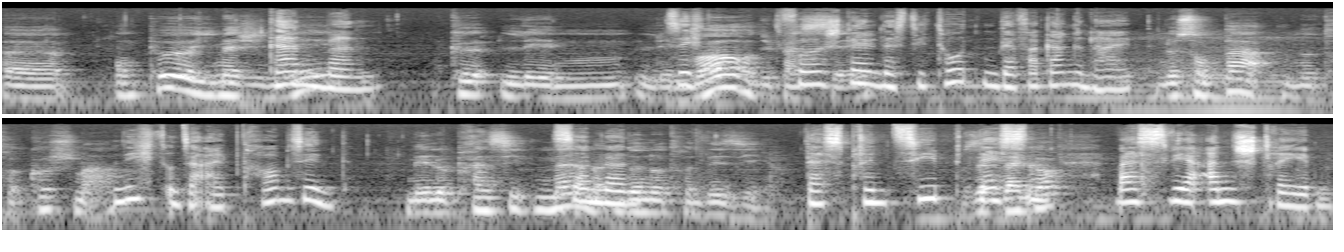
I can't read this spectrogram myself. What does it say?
euh, on peut kann imaginer man que les, les sich morts du passé vorstellen, dass die Toten der Vergangenheit ne sont pas notre cauchemar, nicht unser Albtraum sind. mais le principe même Sondern de notre désir. Das Prinzip dessen, was wir anstreben,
